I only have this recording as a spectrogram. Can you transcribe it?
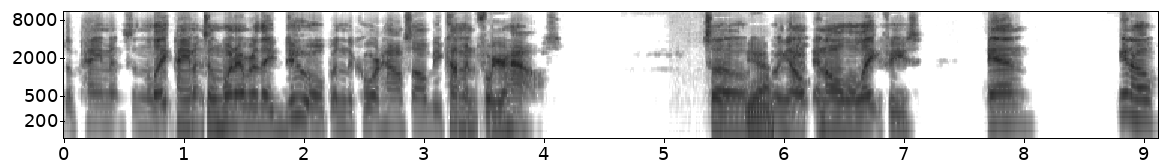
the payments and the late payments. And whenever they do open the courthouse, I'll be coming for your house. So, Yeah. you know, and all the late fees. And, you know,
